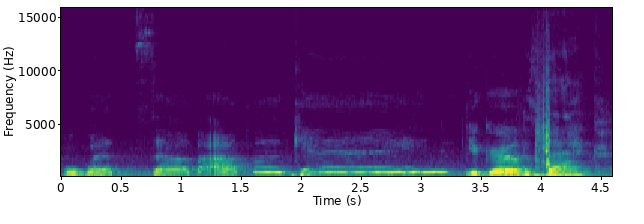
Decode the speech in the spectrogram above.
What's up, Aqua Gang? Your girl is back.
